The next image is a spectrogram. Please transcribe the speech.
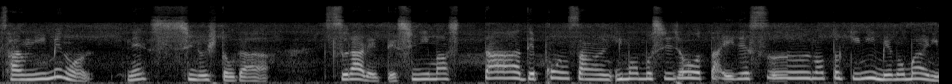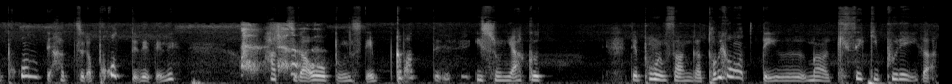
3人目のね、死ぬ人が、吊られて死にました。で、ポンさん、芋虫状態です。の時に目の前にポンってハッチがポコって出てね。ハッチがオープンして、ガバって一緒に開く。で、ポンさんが飛び込むっていう、まあ、奇跡プレイがあっ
